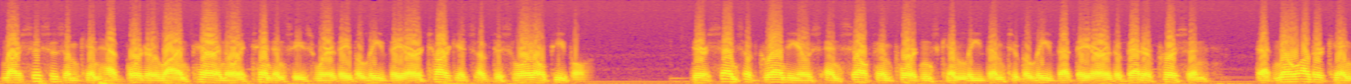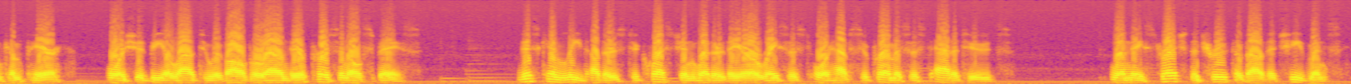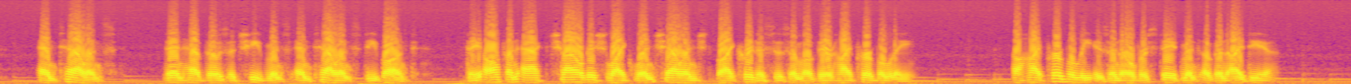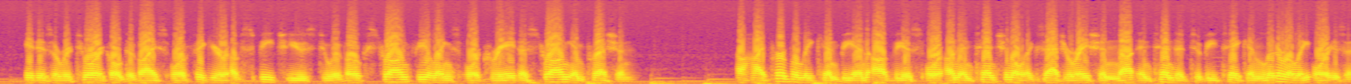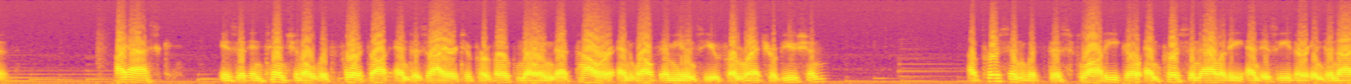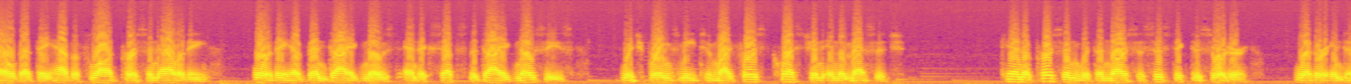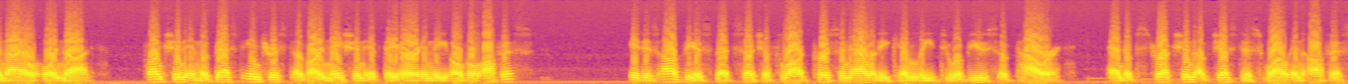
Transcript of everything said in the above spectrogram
Narcissism can have borderline paranoid tendencies where they believe they are targets of disloyal people. Their sense of grandiose and self-importance can lead them to believe that they are the better person, that no other can compare, or should be allowed to evolve around their personal space. This can lead others to question whether they are racist or have supremacist attitudes. When they stretch the truth about achievements and talents, then have those achievements and talents debunked, they often act childish-like when challenged by criticism of their hyperbole. A hyperbole is an overstatement of an idea. It is a rhetorical device or figure of speech used to evoke strong feelings or create a strong impression. A hyperbole can be an obvious or unintentional exaggeration not intended to be taken literally or is it? I ask, is it intentional with forethought and desire to provoke knowing that power and wealth immunes you from retribution? A person with this flawed ego and personality and is either in denial that they have a flawed personality, or they have been diagnosed and accepts the diagnoses, which brings me to my first question in the message. Can a person with a narcissistic disorder, whether in denial or not, function in the best interest of our nation if they are in the Oval Office? It is obvious that such a flawed personality can lead to abuse of power, and obstruction of justice while in office,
